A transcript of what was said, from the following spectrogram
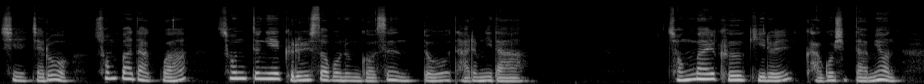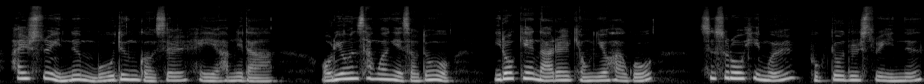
실제로 손바닥과 손등에 글을 써보는 것은 또 다릅니다. 정말 그 길을 가고 싶다면 할 수 있는 모든 것을 해야 합니다. 어려운 상황에서도 이렇게 나를 격려하고 스스로 힘을 북돋을 수 있는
